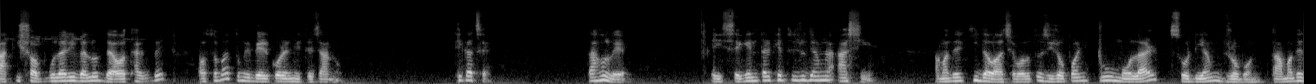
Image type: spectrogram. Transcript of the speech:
বাকি সবগুলারই ভ্যালু দেওয়া থাকবে, অথবা তুমি বের করে নিতে জানো, ঠিক আছে? তাহলে এই সেকেন্ডটার ক্ষেত্রে যদি আমরা আসি, আমাদের কি দেওয়া আছে বলতো? Zero point two molar sodium দ্রবণ। তো আমাদের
